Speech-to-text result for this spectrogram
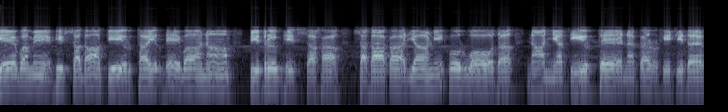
एवमेभिः सदा तीर्थैर्देवानां पितृभिः सह सदा कार्याणि कुर्वोद। नान्यतीर्थेन कर्हिचिद्।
